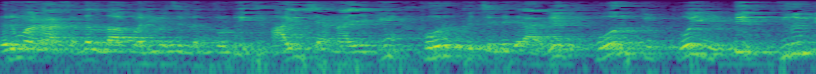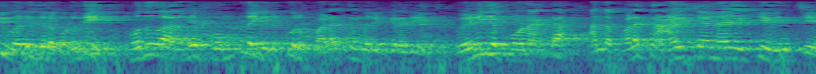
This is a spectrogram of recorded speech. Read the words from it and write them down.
பெருமானார் செல்லல்லாஹு வலிவ செல்லத்தோடு ஆயிஷா நாயகியும் போருக்கு செல்லுகிறார்கள். போருக்கு போய்விட்டு திரும்பி வருகிற பொழுது பொதுவாகவே பொம்பளைகளுக்கு ஒரு பழக்கம் இருக்கிறது. வெளியே போனாக்கா அந்த பழக்கம் ஆயிஷா நாயகி இருந்துச்சு.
